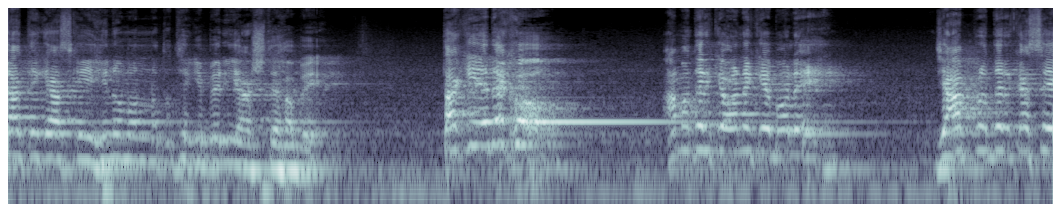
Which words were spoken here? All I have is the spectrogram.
জাতিকে আজকে এই হীনমন্যতা থেকে বেরিয়ে আসতে হবে। তাকিয়ে দেখো, আমাদেরকে অনেকে বলে যে আপনাদের কাছে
